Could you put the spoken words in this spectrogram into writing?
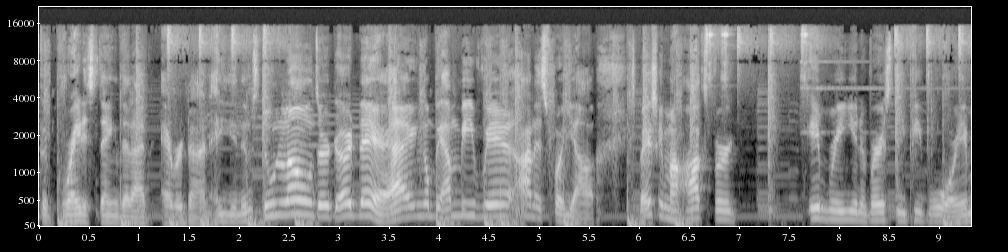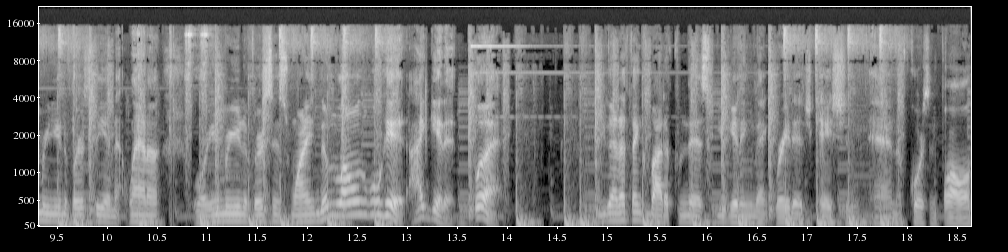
the greatest thing that I've ever done. And them student loans are, are there. I ain't gonna be, I'm gonna be real honest for y'all, especially my Oxford Emory University people or Emory University in Atlanta or Emory University in Swanee, them loans will hit. I get it. But you got to think about it from this. You're getting that great education. And of course, in fall,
